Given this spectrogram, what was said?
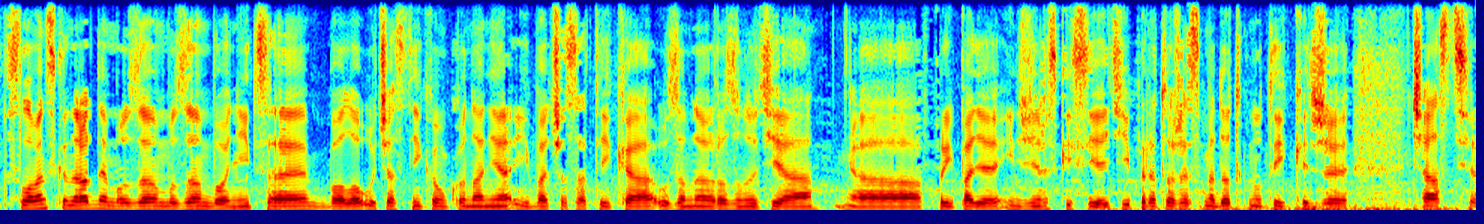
Slovenské národné múzeum, Múzeum Bojnice, bolo účastníkom konania iba čo sa týka územného rozhodnutia v prípade inžinierských sietí, pretože sme dotknutí, keďže časť,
